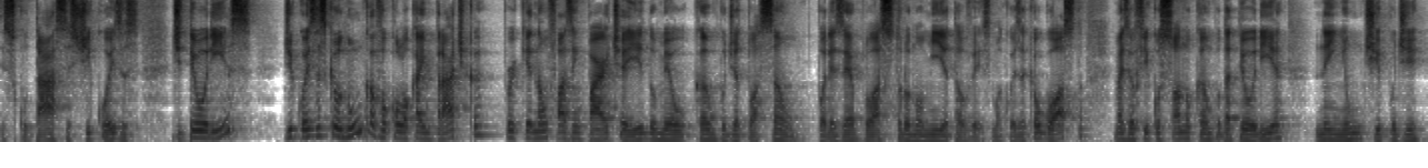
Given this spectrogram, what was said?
escutar, assistir coisas de teorias de coisas que eu nunca vou colocar em prática porque não fazem parte aí do meu campo de atuação. Por exemplo, astronomia talvez, uma coisa que eu gosto, mas eu fico só no campo da teoria, nenhum tipo de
